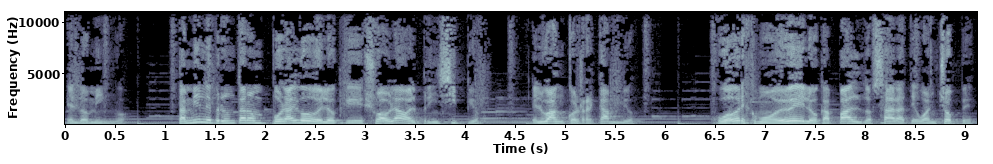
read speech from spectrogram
el domingo. También le preguntaron por algo de lo que yo hablaba al principio, el banco, el recambio. Jugadores como Bebelo, Capaldo, Zárate, Guanchope.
